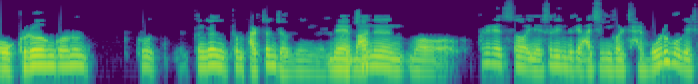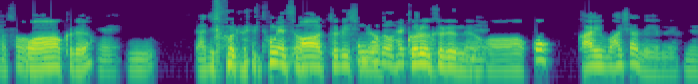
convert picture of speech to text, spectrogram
아. 오, 그런 거는 그 굉장히 좀 발전적이네요. 네, 그쵸? 많은 뭐 프리랜서 예술인들이 아직 이걸 잘 모르고 계셔서, 아, 그래요? 예, 이 라디오를 통해서 아, 들으시면. 홍보도 할 그래, 겸- 그랬네요. 네. 어, 꼭 가입하셔야 되겠네요. 네.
